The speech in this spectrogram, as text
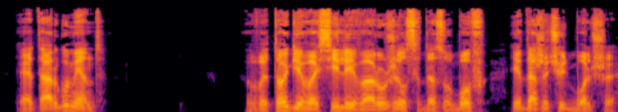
– это аргумент». В итоге Василий вооружился до зубов и даже чуть больше.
